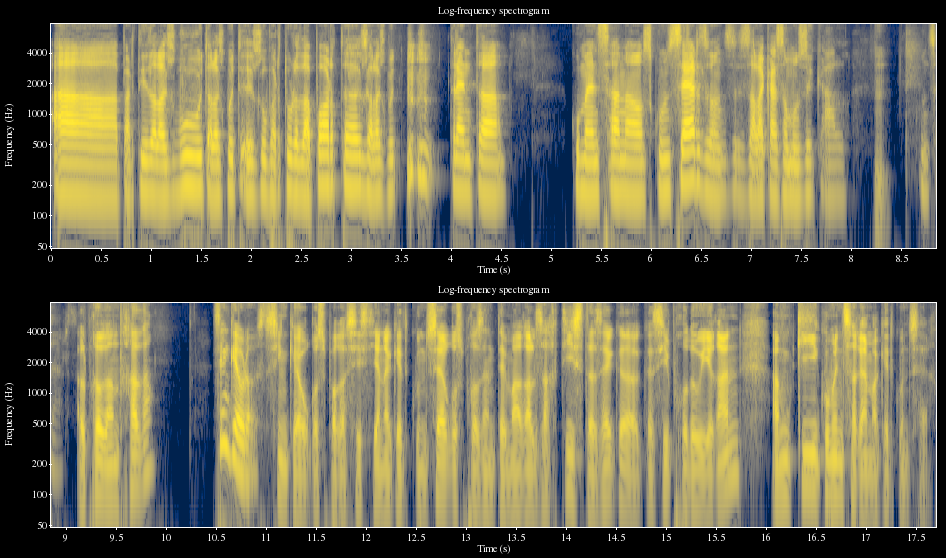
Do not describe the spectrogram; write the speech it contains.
A partir de les 8, a les 8 és l'obertura de portes, a les 8.30 comencen els concerts, doncs és a la casa musical. Concerts. El preu d'entrada? 5 euros. 5 euros per assistir en aquest concert. Us presentem ara els artistes eh, que, que s'hi produiran. Amb qui començarem aquest concert?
